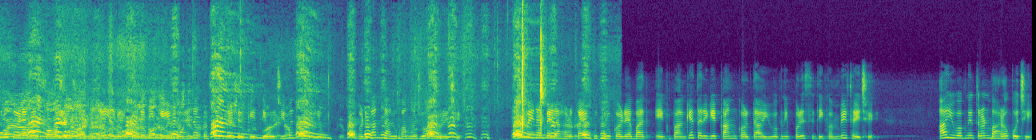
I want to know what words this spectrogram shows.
કૂતરું કાઢ્યા બાદ સમાજમાં લગાય તો તેની કેવી ભયાનક અસર થઈ શકે તેવો જીવંત દાખલો વડગામ તાલુકામાં જોવા મળે છે. ત્રણ મહિના પહેલા હડકાયું કૂતરું કાઢ્યા બાદ એક ભાગ્યા તરીકે કામ કરતા યુવકની પરિસ્થિતિ ગંભીર થઈ છે. આ યુવકને ત્રણ બાળકો છે.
